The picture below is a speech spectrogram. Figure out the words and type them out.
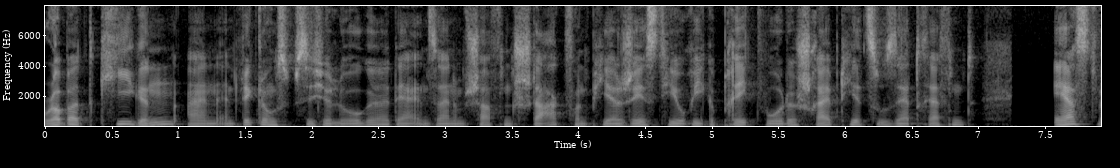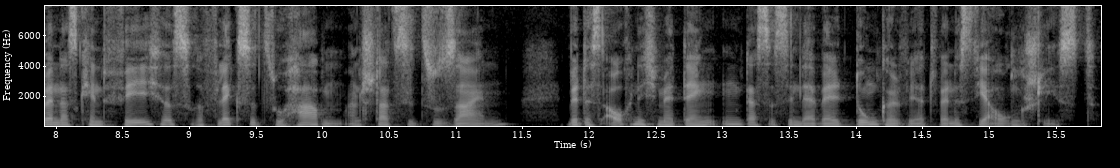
Robert Keegan, ein Entwicklungspsychologe, der in seinem Schaffen stark von Piagets Theorie geprägt wurde, schreibt hierzu sehr treffend: Erst wenn das Kind fähig ist, Reflexe zu haben, anstatt sie zu sein, wird es auch nicht mehr denken, dass es in der Welt dunkel wird, wenn es die Augen schließt.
